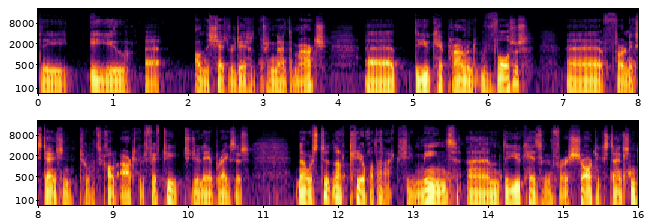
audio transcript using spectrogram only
the EU uh, on the scheduled date of the 29th of March. Uh, the UK Parliament voted uh, for an extension to what's called Article 50 to delay Brexit. Now, we're still not clear what that actually means. Um, the UK is looking for a short extension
